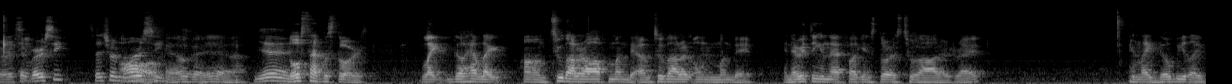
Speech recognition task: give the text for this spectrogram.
Versi? Diversey, Central Oh, Diversey. okay, okay, yeah. Yeah. Those type of stores, like they'll have like um two dollar off Monday, um two dollars only Monday, and everything in that fucking store is two dollars, right? And like they'll be like,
